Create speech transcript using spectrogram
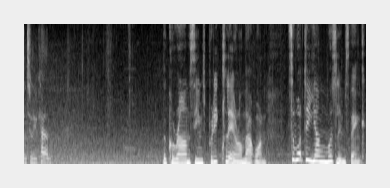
until you can. The Quran seems pretty clear on that one. So, what do young Muslims think?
